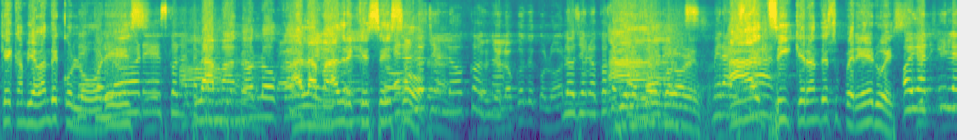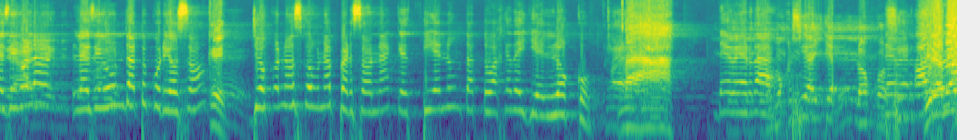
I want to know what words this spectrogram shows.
que cambiaban de colores. De colores, con la, La tapita. mano loca. A la madre, ¿qué es eso? Eran los yelocos, Los yelocos de colores. Los yelocos de Ah. colores. de colores. Mira, Ah, sí, que eran de superhéroes. Oigan, y les digo, la- les digo un dato curioso. ¿Qué? Yo conozco a una persona que tiene un tatuaje de yeloco. Ah, De verdad. ¿Cómo que sí hay locos? De verdad. mira, mira,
